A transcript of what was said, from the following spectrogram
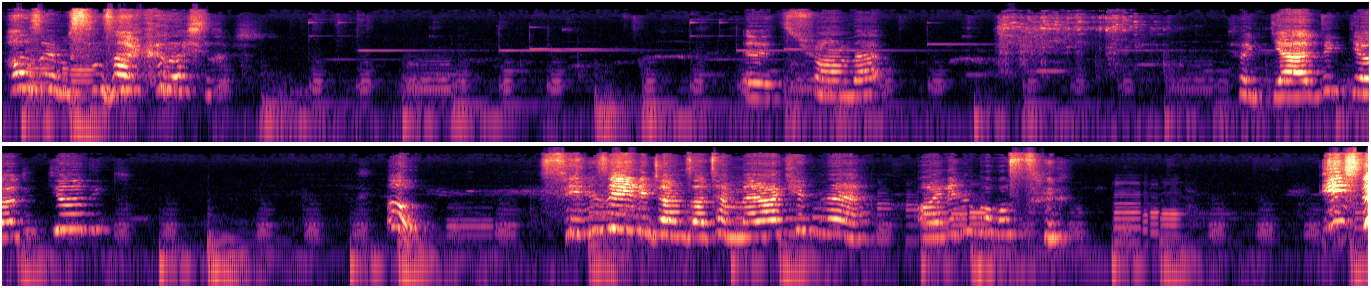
Hazır mısınız arkadaşlar? Evet şu anda Ya geldik geldik geldik. Oh. Seni zehirleyeceğim zaten merak etme. Ailenin babası. İşte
